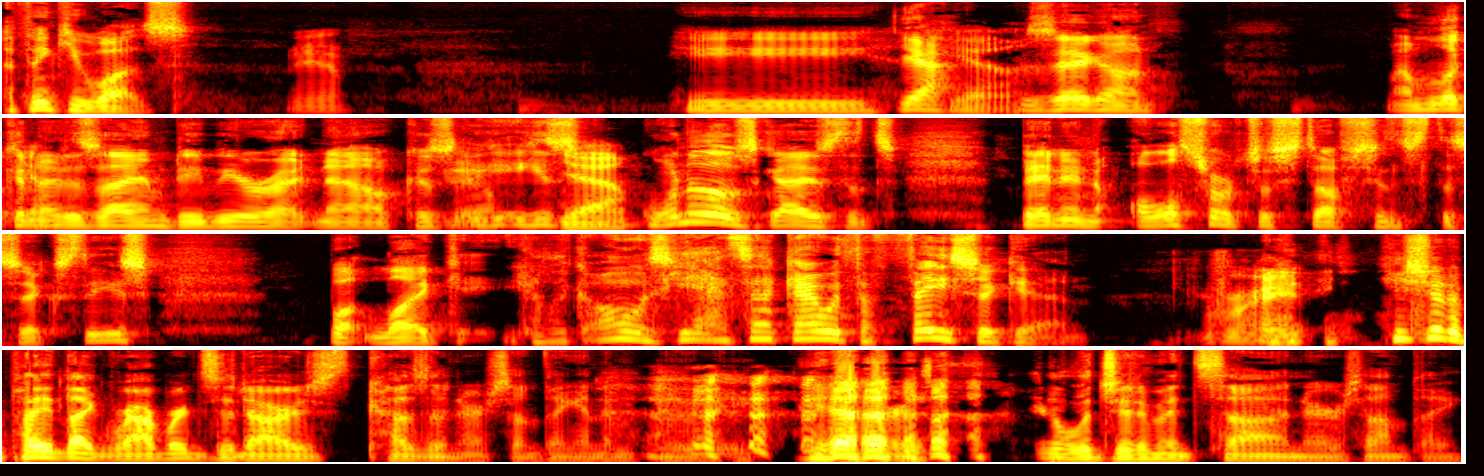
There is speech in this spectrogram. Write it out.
I think he was. Yeah. He. Yeah, Yeah. Zagon. I'm looking Yeah. at his IMDb right now because Yeah. he's Yeah. one of those guys that's been in all sorts of stuff since the '60s. But like, you're like, oh, yeah, it's that guy with the face again. Right. He should have played like Robert Z'Dar's cousin or something in the movie, or Yeah. his illegitimate son or something.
